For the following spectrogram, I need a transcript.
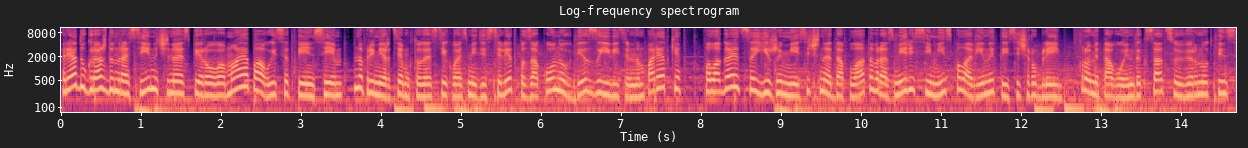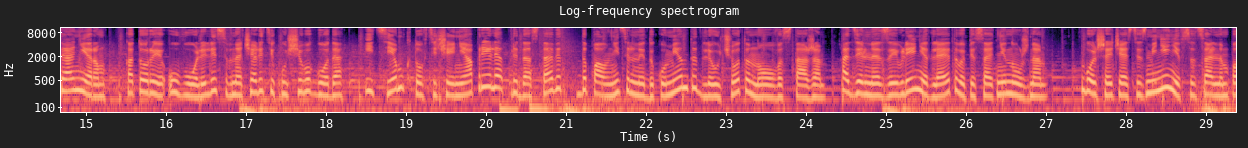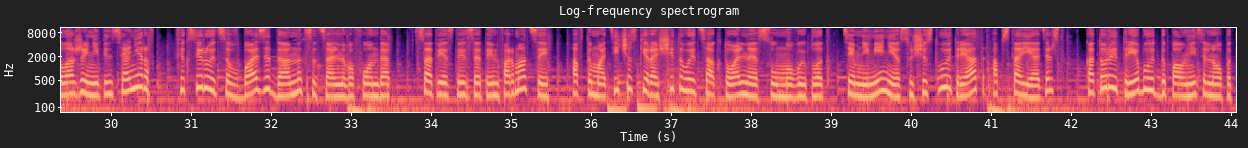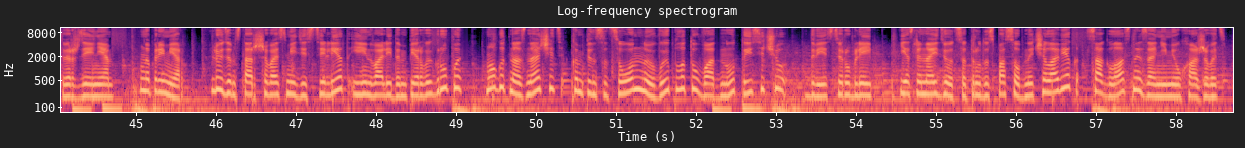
Ряду граждан России, начиная с 1 мая, повысят пенсии. Например, тем, кто достиг 80 лет по закону в беззаявительном порядке, полагается ежемесячная доплата в размере 7,5 тысяч рублей. Кроме того, индексацию вернут пенсионерам, которые уволились в начале текущего года, и тем, кто в течение апреля предоставит дополнительные документы для учета нового стажа. Отдельное заявление для этого писать не нужно. Большая часть изменений в социальном положении пенсионеров фиксируется в базе данных социального фонда. В соответствии с этой информацией автоматически рассчитывается актуальная сумма выплат. Тем не менее, существует ряд обстоятельств, которые требуют дополнительного подтверждения. Например, людям старше 80 лет и инвалидам первой группы могут назначить компенсационную выплату в 1200 рублей – если найдется трудоспособный человек, согласный за ними ухаживать.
